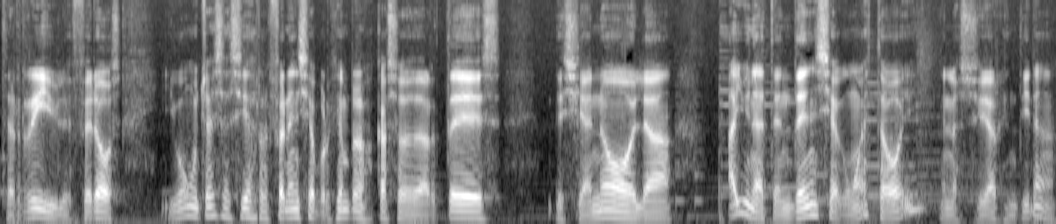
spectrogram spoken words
terrible, feroz. Y vos muchas veces hacías referencia, por ejemplo, en los casos de D'Artés, de Cianola. ¿Hay una tendencia como esta hoy en la sociedad argentina?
